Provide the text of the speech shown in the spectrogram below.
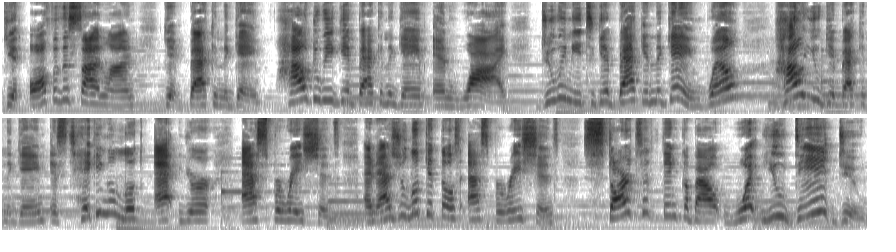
get off of the sideline, get back in the game. How do we get back in the game and why do we need to get back in the game? Well, how you get back in the game is taking a look at your aspirations. And as you look at those aspirations, start to think about what you did do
